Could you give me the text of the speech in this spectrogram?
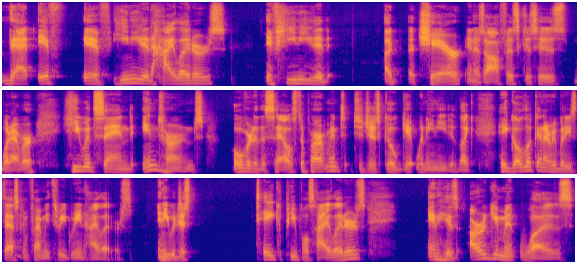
that if, if he needed highlighters, if he needed a, a chair in his office because his whatever, he would send interns over to the sales department to just go get what he needed. Like, hey, go look on everybody's desk and find me three green highlighters. And he would just take people's highlighters. And his argument was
